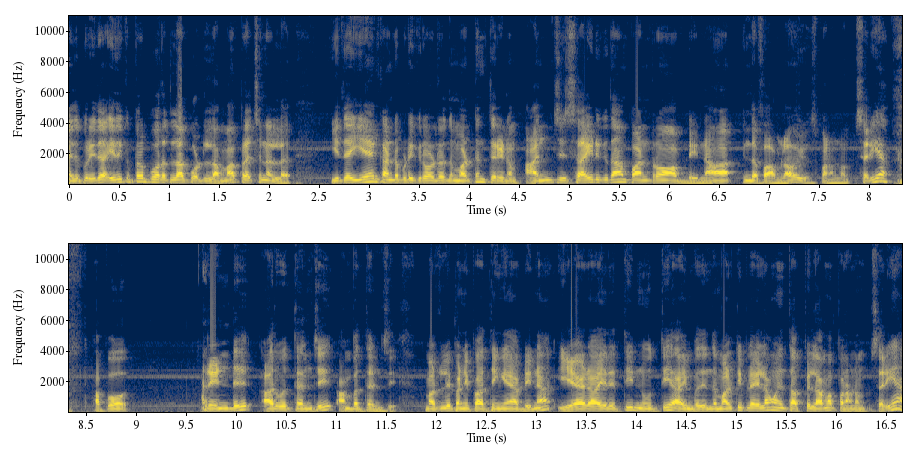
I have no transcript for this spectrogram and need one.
இது புரியுதா? இதுக்கப்புறம் போகிறதுலாம் போட்டுடலாமா? பிரச்சனை இல்லை. இதை ஏன் கண்டுபிடிக்கிறோன்றது மட்டும் தெரியணும். அஞ்சு சைடுக்கு தான் பண்ணுறோம் அப்படின்னா இந்த ஃபார்முலாவை யூஸ் பண்ணணும். சரியா? அப்போது ரெண்டு அறுபத்தஞ்சு ஐம்பத்தஞ்சு. மல்டிப்ளை பண்ணி பார்த்தீங்க அப்படின்னா ஏழாயிரத்தி நூற்றி ஐம்பது. இந்த மல்டிப்ளைலாம் கொஞ்சம் தப்பு இல்லாமல் பண்ணணும். சரியா?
